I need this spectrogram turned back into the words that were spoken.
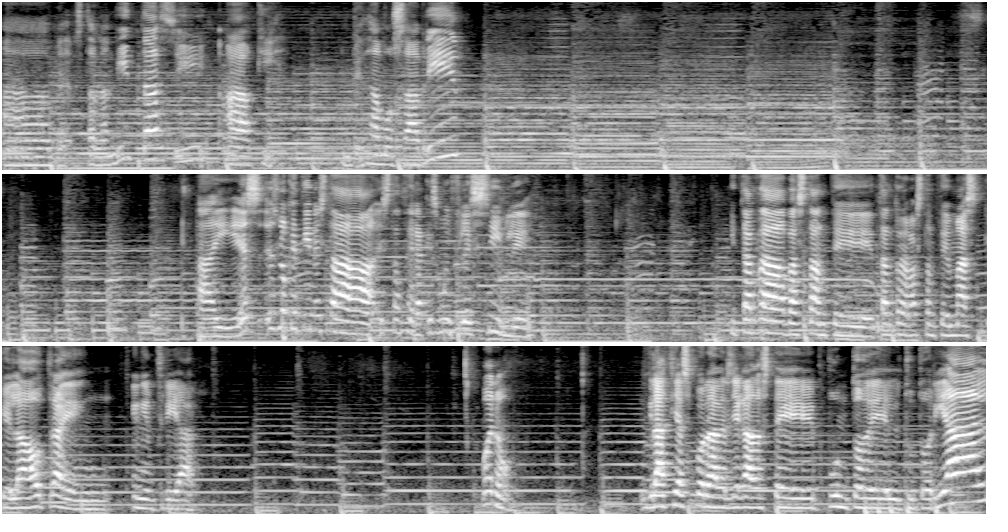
A ver, está blandita, sí. Aquí. Empezamos a abrir. Ahí, es, lo que tiene esta, cera, que es muy flexible. Y tarda bastante, tarda bastante más que la otra en, en enfriar. Bueno, gracias por haber llegado a este punto del tutorial,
